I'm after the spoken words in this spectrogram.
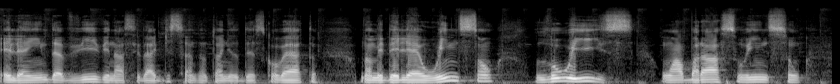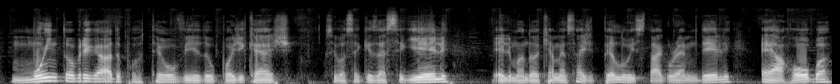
Ele ainda vive na cidade de Santo Antônio Descoberto. O nome dele é Winson Luiz. Um abraço, Winson. Muito obrigado por ter ouvido o podcast. Se você quiser seguir ele, ele mandou aqui a mensagem pelo Instagram dele, é arroba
